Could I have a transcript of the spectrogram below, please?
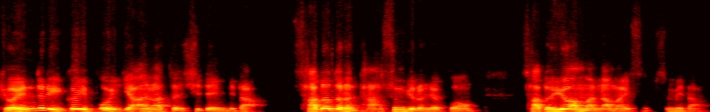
교인들이 거의 보이지 않았던 시대입니다. 사도들은 다 순교를 했고 사도 요한만 남아 있었습니다.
